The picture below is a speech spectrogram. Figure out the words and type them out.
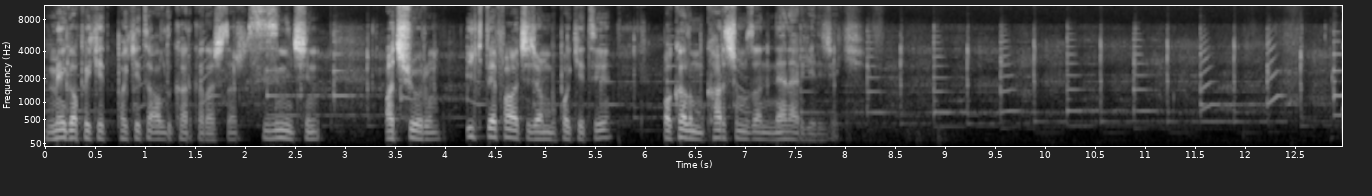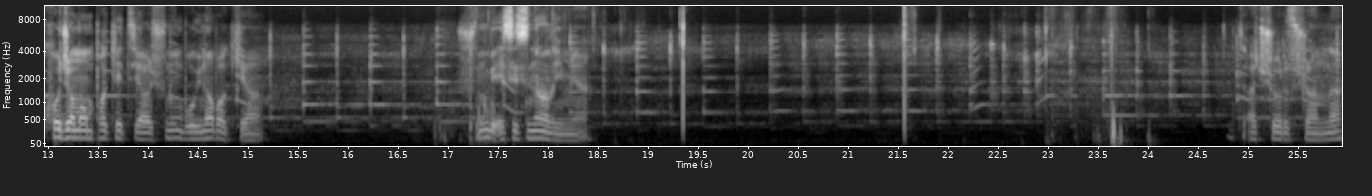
Mega paket paketi aldık arkadaşlar. Sizin için açıyorum. İlk defa açacağım bu paketi. Bakalım karşımıza neler gelecek. Kocaman paket ya. Şunun boyuna bak ya. Şunun bir SS'ini alayım ya. Açıyoruz şu anda.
